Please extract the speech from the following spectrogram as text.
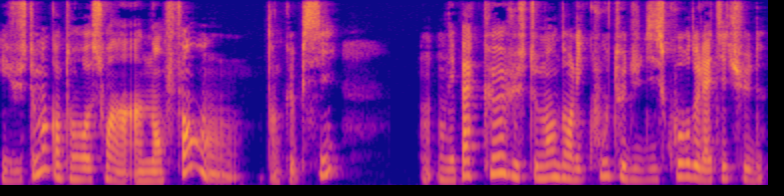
Et justement, quand on reçoit un, enfant en, tant que psy, on n'est pas que justement dans l'écoute du discours de l'attitude.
